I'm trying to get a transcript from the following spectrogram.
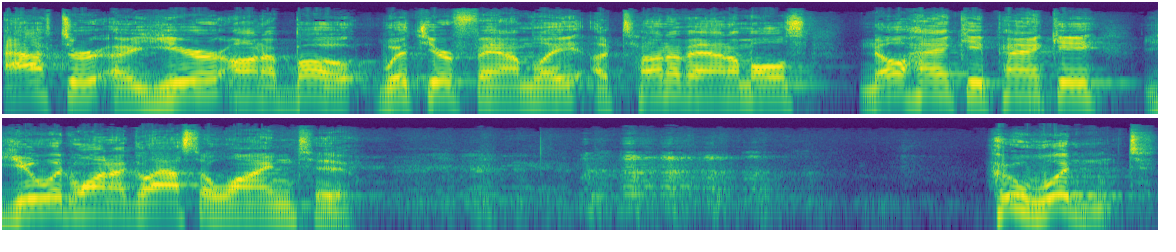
after a year on a boat with your family, a ton of animals, no hanky panky, you would want a glass of wine too. Who wouldn't?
